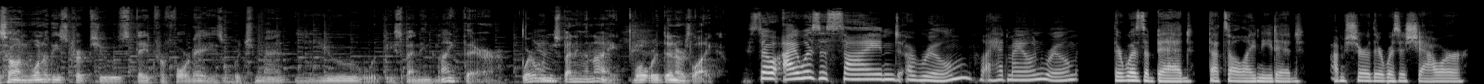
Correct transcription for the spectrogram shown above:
So, on one of these trips, you stayed for four days, which meant you would be spending the night there. Where yeah. were you spending the night? What were dinners like? So, I was assigned a room. I had my own room. There was a bed. That's all I needed. I'm sure there was a shower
